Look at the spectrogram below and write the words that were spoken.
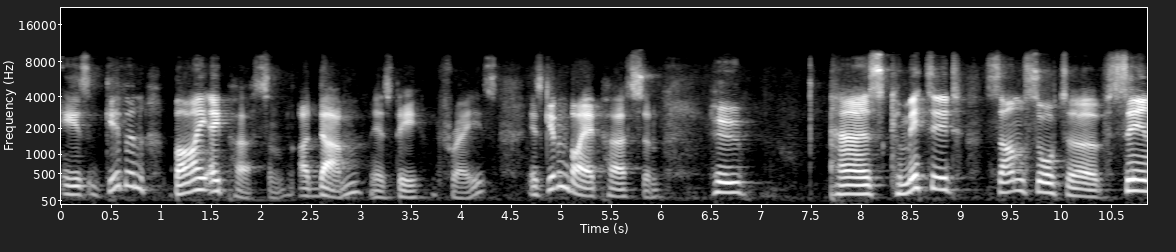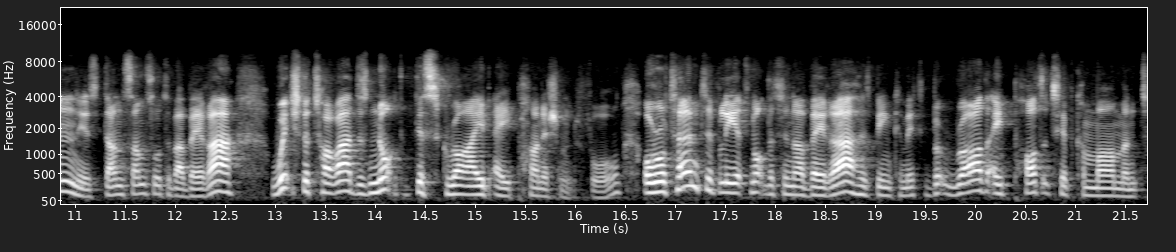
is given by a person, Adam is the phrase, is given by a person who has committed some sort of sin, has done some sort of avera, which the Torah does not describe a punishment for, or alternatively, it's not that an avera has been committed, but rather a positive commandment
